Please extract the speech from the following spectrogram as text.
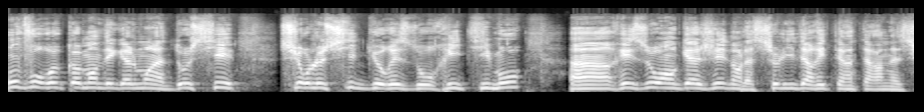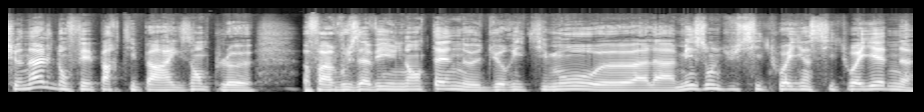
On vous recommande également un dossier sur le site du réseau Ritimo, un réseau engagé dans la solidarité internationale, dont fait partie par exemple, euh, enfin vous avez une antenne du Ritimo à la Maison du Citoyen Citoyen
